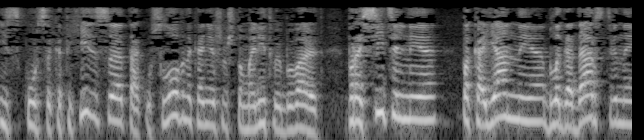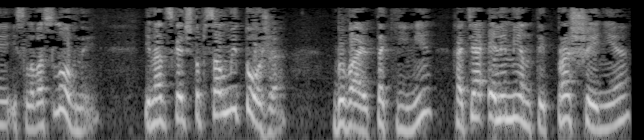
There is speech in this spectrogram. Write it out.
из курса катехизиса, так условно, конечно, что молитвы бывают просительные, покаянные, благодарственные и словословные. И надо сказать, что псалмы тоже бывают такими, хотя элементы прошения,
